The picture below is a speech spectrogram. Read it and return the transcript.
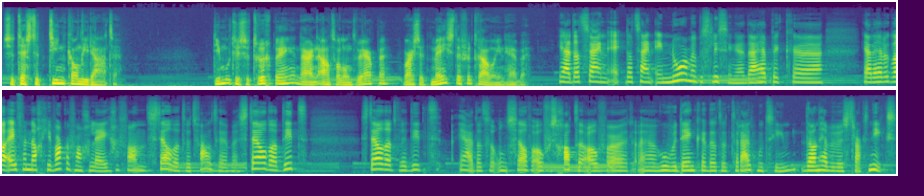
Ze testen tien kandidaten. Die moeten ze terugbrengen naar een aantal ontwerpen waar ze het meeste vertrouwen in hebben. Ja, dat zijn, dat zijn enorme beslissingen. Daar heb ik, uh, ja, daar heb ik wel even een nachtje wakker van gelegen. Van stel dat we het fout hebben. Stel dat, dit, stel dat we dit ja, dat we onszelf overschatten over uh, hoe we denken dat het eruit moet zien, dan hebben we straks niks.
